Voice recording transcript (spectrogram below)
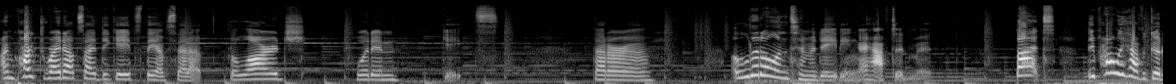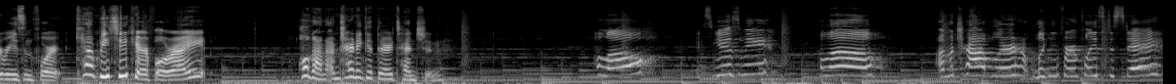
I'm parked right outside the gates they have set up the large wooden gates that are uh, a little intimidating, I have to admit. But they probably have a good reason for it. Can't be too careful, right? Hold on, I'm trying to get their attention. Hello? Excuse me? Hello? I'm a traveler looking for a place to stay.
